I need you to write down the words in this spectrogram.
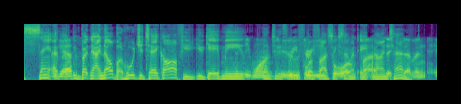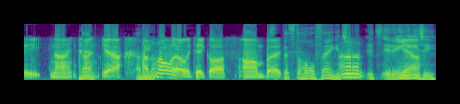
same. I guess. but I know. But who would you take off? You you gave me one, two, three, four, five, six, seven, eight, nine, ten. seven, eight, nine, ten. Yeah, I I, don't know what I would take off. Um, but That's the whole thing. It's Uh, it's it ain't yeah. easy.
